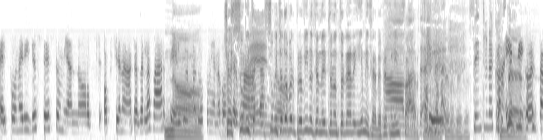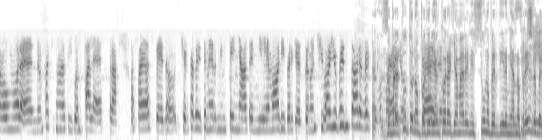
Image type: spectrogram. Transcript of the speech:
e il pomeriggio stesso mi hanno op- opzionata per la parte e il giorno dopo mi hanno Cioè, confermata. subito, Tremendo. subito dopo il provino ti hanno detto non tornare. Io mi sarebbe preso un No, infarto. vabbè. Senti una Ma cosa, io bello. dico, stavo morendo, infatti sono andata tipo in palestra a fare la spesa, ho cercato di tenermi impegnata in mille modi perché ho detto non ci voglio pensare perché Eh, soprattutto non potevi succede. ancora chiamare nessuno per dire mi hanno preso Sicilia.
